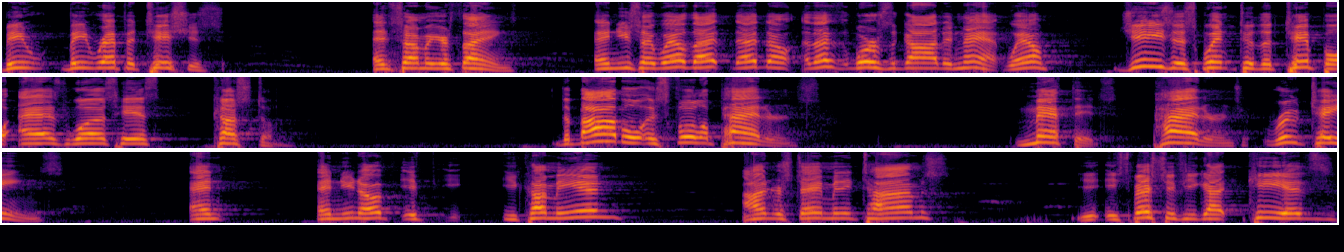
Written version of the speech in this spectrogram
Be, be repetitious in some of your things. And you say, well, that, that don't, that's, where's the God in that? Well, Jesus went to the temple as was his custom. The Bible is full of patterns, methods, patterns, routines. And, and you know, if, if you come in, I understand many times, especially if you got kids,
